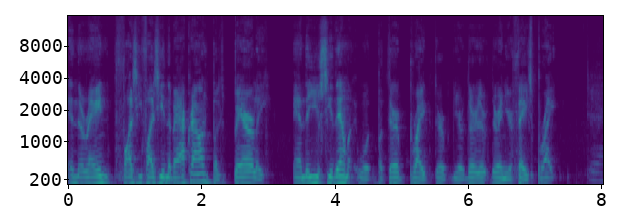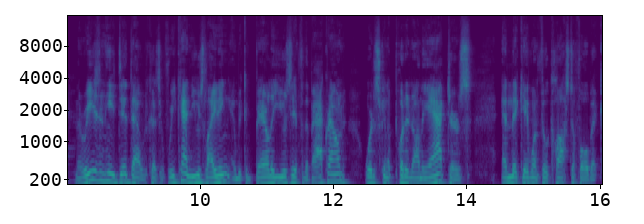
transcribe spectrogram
in the rain, fuzzy, fuzzy in the background, but it's barely. And then you see them, but they're bright. They're you're, they're they're in your face, bright. And the reason he did that was because if we can't use lighting and we can barely use it for the background, we're just going to put it on the actors and make everyone feel claustrophobic.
